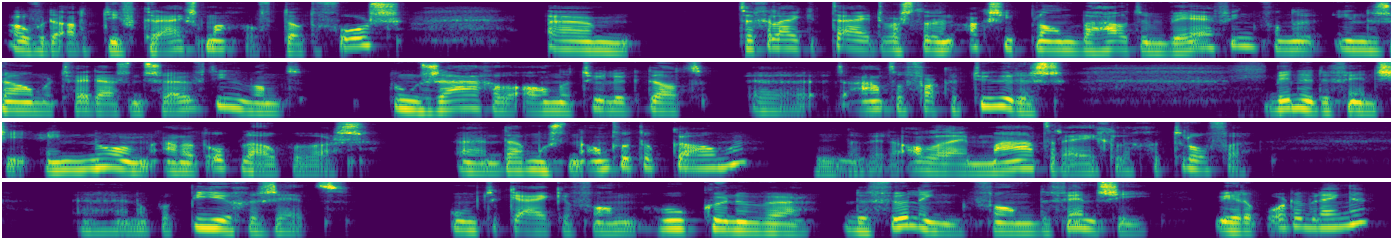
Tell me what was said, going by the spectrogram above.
over de adaptieve krijgsmacht of Total Force. Um, tegelijkertijd was er een actieplan behoud en werving van de, in de zomer 2017. Want toen zagen we al natuurlijk dat uh, het aantal vacatures binnen Defensie enorm aan het oplopen was. Uh, daar moest een antwoord op komen. Hmm. Er werden allerlei maatregelen getroffen uh, en op papier gezet om te kijken van hoe kunnen we de vulling van Defensie weer op orde brengen.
